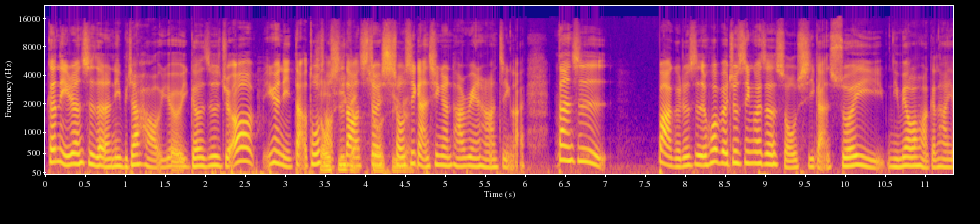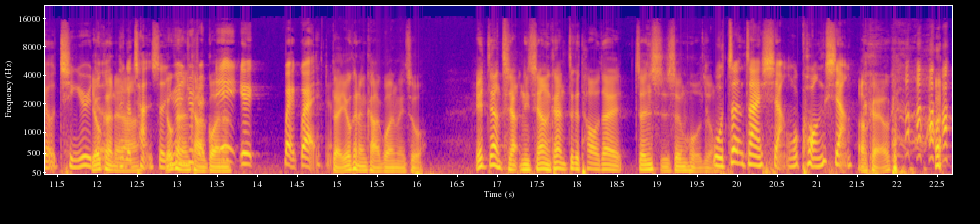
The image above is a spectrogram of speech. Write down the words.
跟你认识的人你比较好，有一个就是觉得哦，因为你大多少知道对熟悉，感、信任他，愿意让他进来，但是。bug 就是会不会就是因为这个熟悉感，所以你没有办法跟他有情欲的那个产生，有可能、啊、有可能卡关、啊，因为怪怪的。对，有可能卡关，没错。哎，这样想，你想想看，这个套在真实生活中，我正在想，我狂想。OK OK，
